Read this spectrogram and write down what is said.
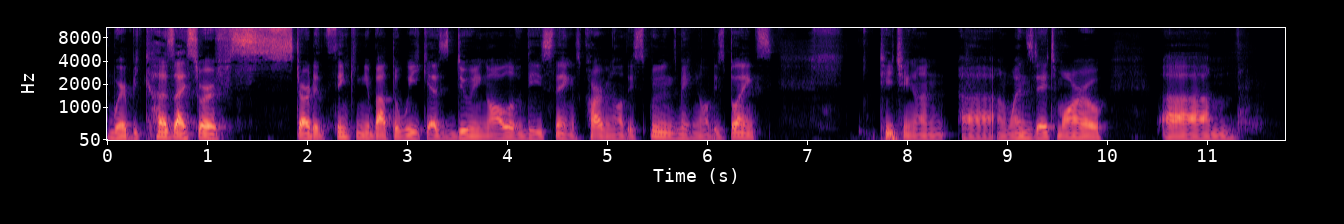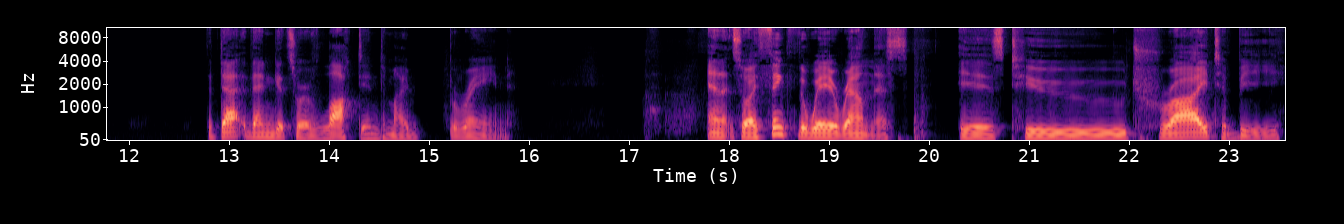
where because I sort of started thinking about the week as doing all of these things, carving all these spoons, making all these blanks, teaching on uh, on Wednesday tomorrow, um, that that then gets sort of locked into my brain. And so I think the way around this is to try to be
